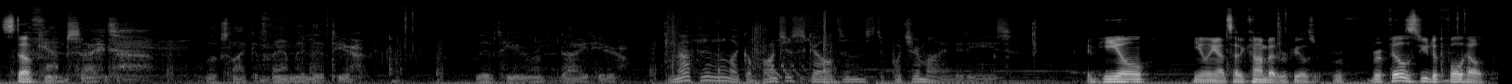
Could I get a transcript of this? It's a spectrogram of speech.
stuff. Campsite. Looks like a family lived here. Lived here and died here. Nothing like a bunch of skeletons to put your mind at ease. Can heal. Healing outside of combat refills refills you to full health.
